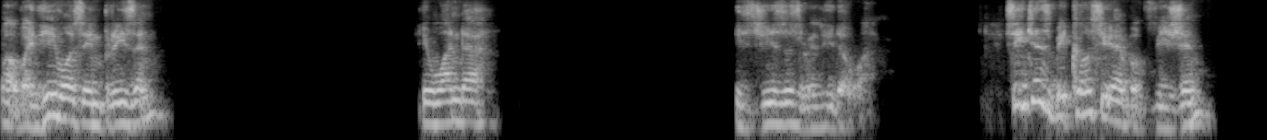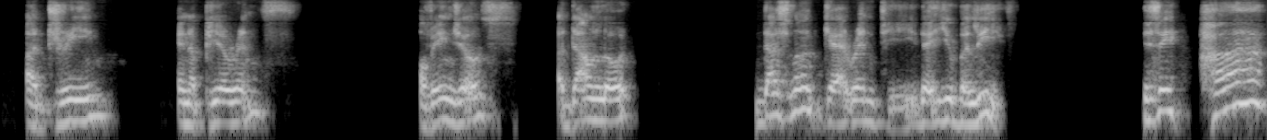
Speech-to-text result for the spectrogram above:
But when he was in prison, he wondered, is Jesus really the one? See, just because you have a vision, a dream, an appearance of angels, a download, does not guarantee that you believe. You see, huh?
